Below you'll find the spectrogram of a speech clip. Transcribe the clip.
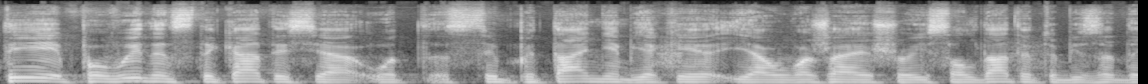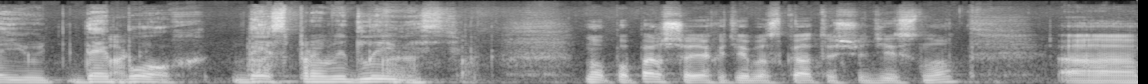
ти повинен стикатися от з цим питанням, яке я вважаю, що і солдати тобі задають: де Бог, де справедливість? Ну, по-перше, я хотів би сказати, що дійсно е,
